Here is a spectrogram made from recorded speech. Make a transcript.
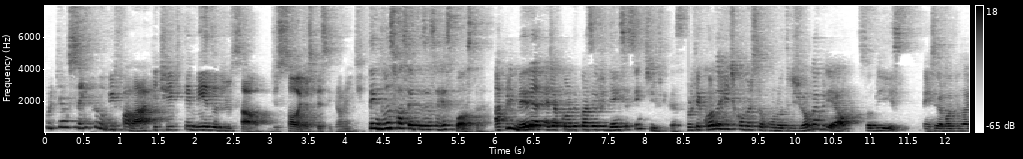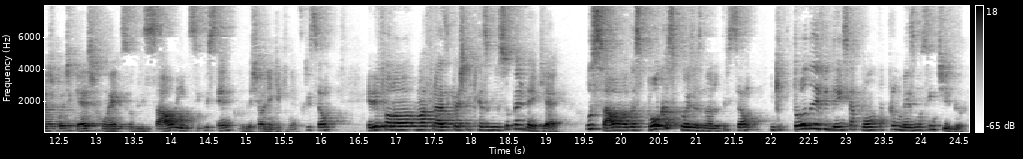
porque eu sempre ouvi falar que tinha que ter medo de sal, de sódio especificamente? Tem duas facetas dessa resposta. A primeira é de acordo com as evidências científicas, porque quando a gente conversou com o Nutri João Gabriel sobre isso, a gente gravou um episódio de podcast com ele sobre sal e índice glicêmico, vou deixar o link aqui na descrição ele falou uma frase que eu achei que resumiu super bem, que é o sal é uma das poucas coisas na nutrição em que toda a evidência aponta para o mesmo sentido.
